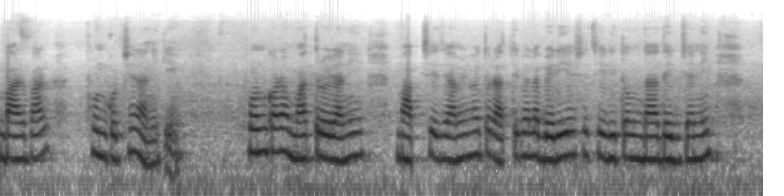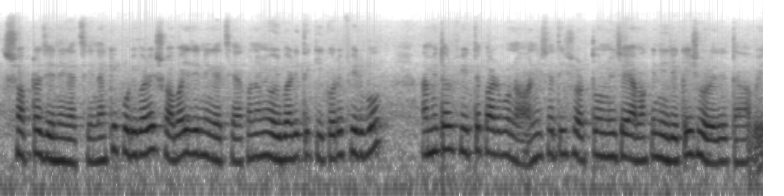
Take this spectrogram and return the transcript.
বারবার ফোন করছে রানীকে। ফোন করা মাত্রই। রানী ভাবছে যে আমি হয়তো রাত্রিবেলা বেরিয়ে এসেছি, রিতম দা, দেবযানী, সবটা জেনে গেছে। নাকি পরিবারের সবাই জেনে গেছে? এখন আমি ওই বাড়িতে কি করে ফিরবো? আমি তো আর ফিরতে পারব না। অনিশাদির শর্ত অনুযায়ী আমাকে নিজেকেই সরে যেতে হবে।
